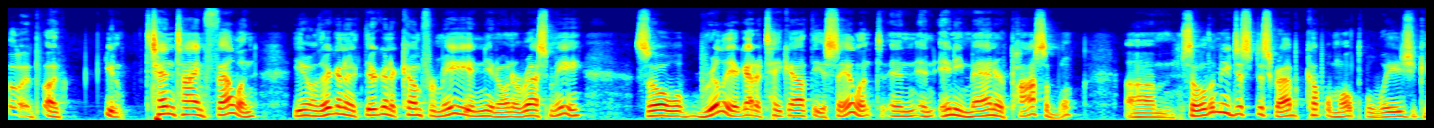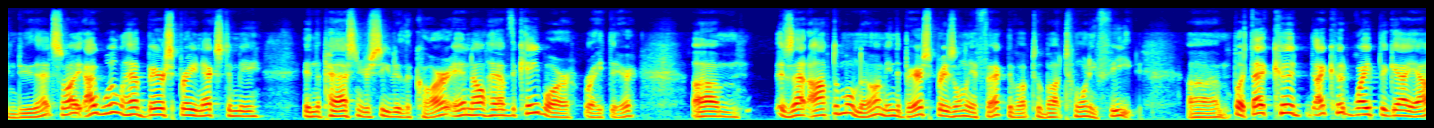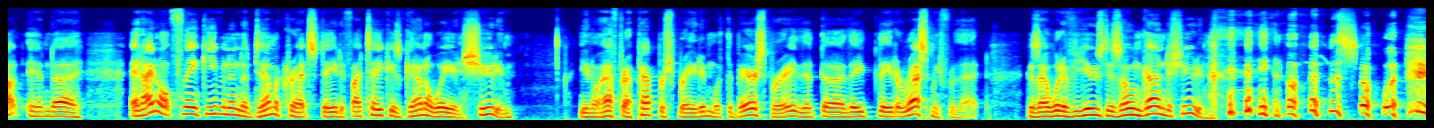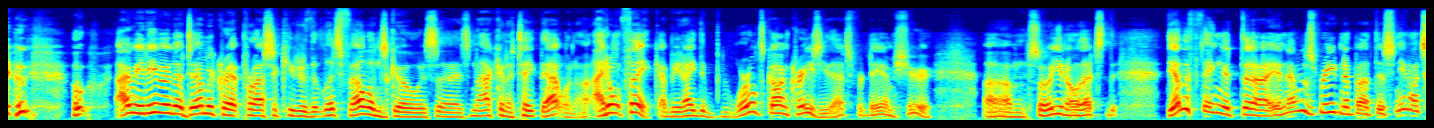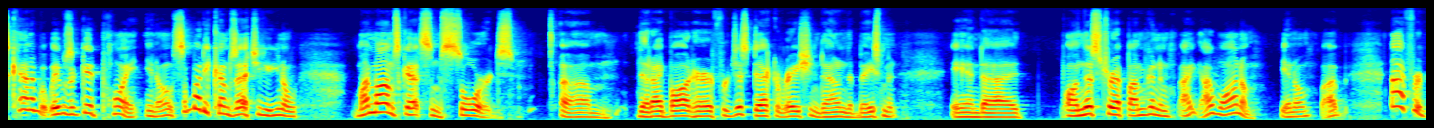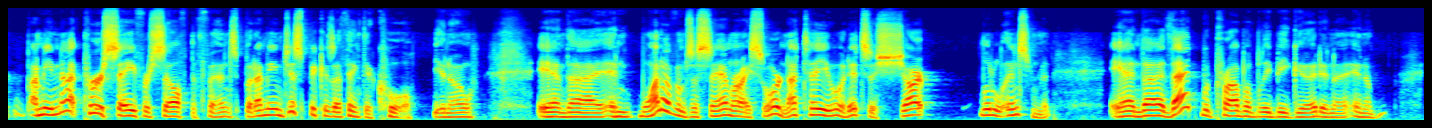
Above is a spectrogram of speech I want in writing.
uh, a you know, ten-time felon. You know, they're gonna they're gonna come for me and you know and arrest me. So really, I got to take out the assailant in in any manner possible. Um, so let me just describe a couple multiple ways you can do that. So I, I, will have bear spray next to me in the passenger seat of the car, and I'll have the KA-BAR right there. Um, is that optimal? No. I mean, the bear spray is only effective up to about 20 feet. Um, but that could I could wipe the guy out, and uh, and I don't think even in a Democrat state, if I take his gun away and shoot him, you know, after I pepper sprayed him with the bear spray, that uh, they they'd arrest me for that because I would have used his own gun to shoot him. you know, so who, who, I mean, even a Democrat prosecutor that lets felons go is uh, is not going to take that one on. I don't think. I mean, I, the world's gone crazy. That's for damn sure. Um, so you know, that's the, the other thing that, uh, and I was reading about this. And, you know, it's kind of a, it was a good point. You know, somebody comes at you. You know, my mom's got some swords um, that I bought her for just decoration down in the basement. And uh, on this trip, I'm gonna I, I want them. You know, I, not for I mean not per se for self defense, but I mean just because I think they're cool. You know, and uh, and one of them's a samurai sword, and I tell you what, it's a sharp little instrument, and uh, that would probably be good in a in a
